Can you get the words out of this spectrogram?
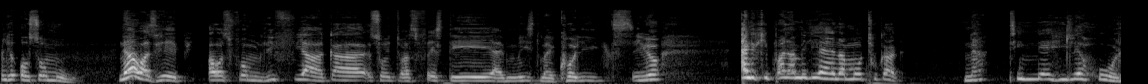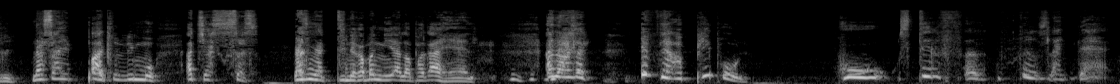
and you also move. Now I was happy. I was from Lifiaka, so it was first day. I missed my colleagues, you know. And ke palame le yena mo thokaka. Na tinehile hore na sa le mo athi yasas. Na sinya tineka mangiya lapha ka hell. And I was like if there are people who still feel, feels like that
